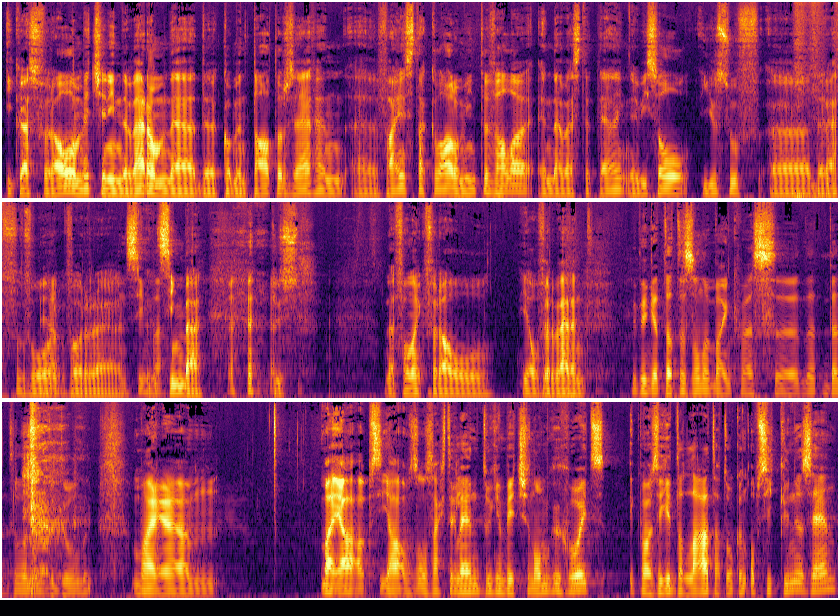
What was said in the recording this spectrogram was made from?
ik was vooral een beetje in de war, omdat de commentator zei van uh, Vine staat klaar om in te vallen. En dan was het uiteindelijk een wissel, Yusuf uh, de ref voor, Ja, voor eh, Simba. Simba. dus dat vond ik vooral heel verwarrend. Ik denk dat dat de zonnebank was, eh, dat, dat Dylan bedoelde. Maar, ehm, maar ja, op, ja, ons achterlijn terug een beetje omgegooid. Ik wou zeggen, de laat had ook een optie kunnen zijn.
